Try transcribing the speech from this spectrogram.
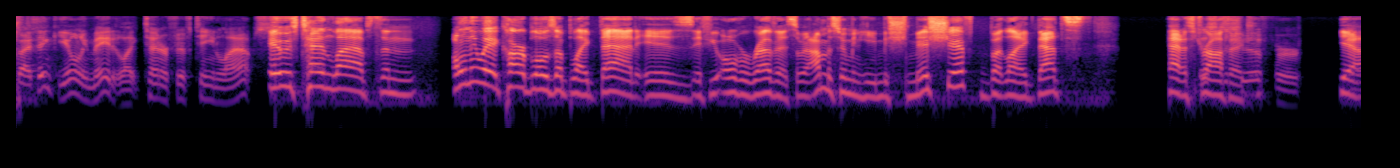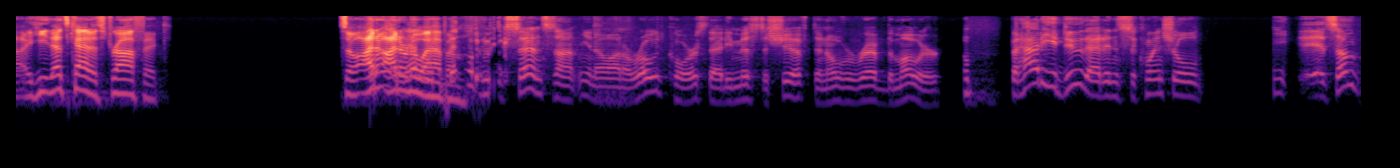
But I think he only made it like 10 or 15 laps. It was 10 laps, and only way a car blows up like that is if you over rev it. So I'm assuming he miss shift, but like that's catastrophic. Or, yeah, he that's catastrophic. So I don't, I don't know what happened. That would make sense on you know on a road course that he missed a shift and over revved the motor. Oh. But how do you do that in sequential? At some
